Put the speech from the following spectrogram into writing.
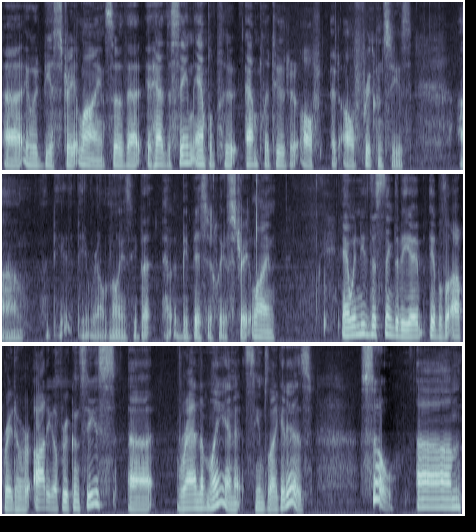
uh, it would be a straight line so that it had the same amplitude, amplitude at, all, at all frequencies. Um, it'd, be, it'd be real noisy, but it would be basically a straight line. And we need this thing to be able to operate over audio frequencies randomly, and it seems like it is. So um,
